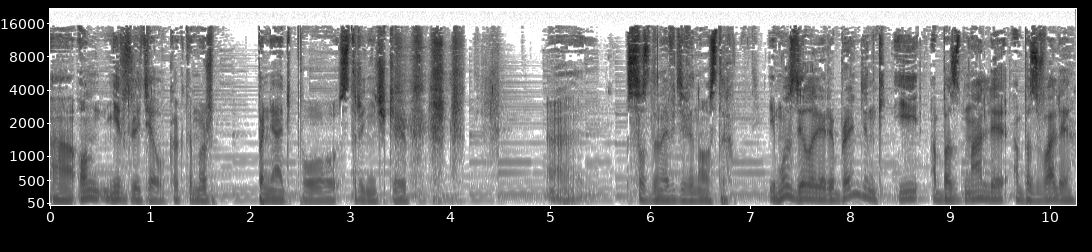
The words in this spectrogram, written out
Uh, он не взлетел, как ты можешь понять по страничке, созданной в 90-х. Ему сделали ребрендинг и обознали, обозвали,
